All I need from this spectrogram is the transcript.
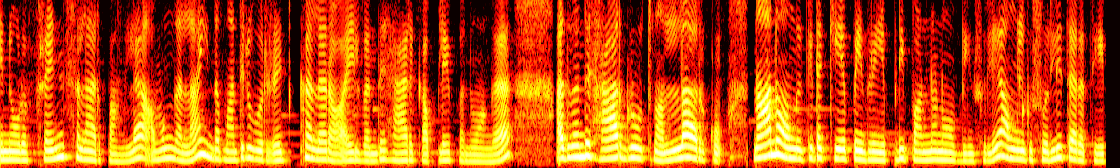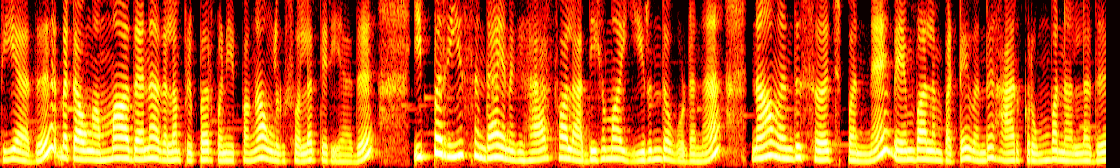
என்னோடய ஃப்ரெண்ட்ஸ் எல்லாம் இருப்பாங்கள்ல அவங்கெல்லாம் இந்த மாதிரி ஒரு ரெட் கலர் ஆயில் வந்து ஹேருக்கு அப்ளை பண்ணுவாங்க. அது வந்து ஹேர் க்ரோத் நல்லா இருக்கும். நானும் அவங்கக்கிட்ட கேட்பேன் இதில் எப்படி பண்ணணும்? அப்படின்னு சொல்லி அவங்களுக்கு சொல்லித்தர தெரியாது. பட் அவங்க அம்மா தானே அதெல்லாம் ப்ரிப்பேர் பண்ணியிருப்பாங்க அவங்களுக்கு சொல்ல தெரியாது. இப்போ ரீசெண்டாக எனக்கு ஹேர் ஃபால் அதிகமாக இருந்த உடனே நான் வந்து சர்ச் பண்ணேன். வேம்பாலம்பட்டை வந்து ஹேருக்கு ரொம்ப நல்லது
